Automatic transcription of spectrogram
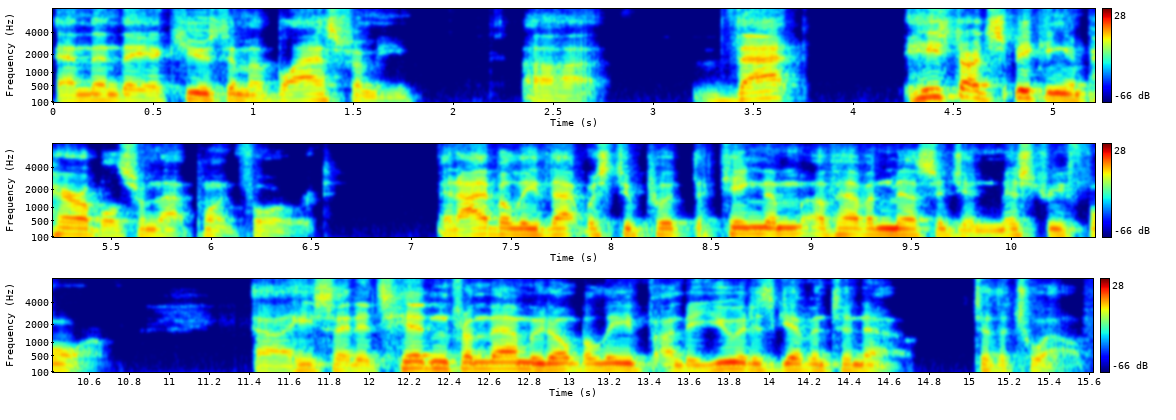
and then they accused him of blasphemy, uh, that he starts speaking in parables from that point forward. And I believe that was to put the kingdom of heaven message in mystery form. Uh, he said, It's hidden from them who don't believe, unto you it is given to know, to the 12.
